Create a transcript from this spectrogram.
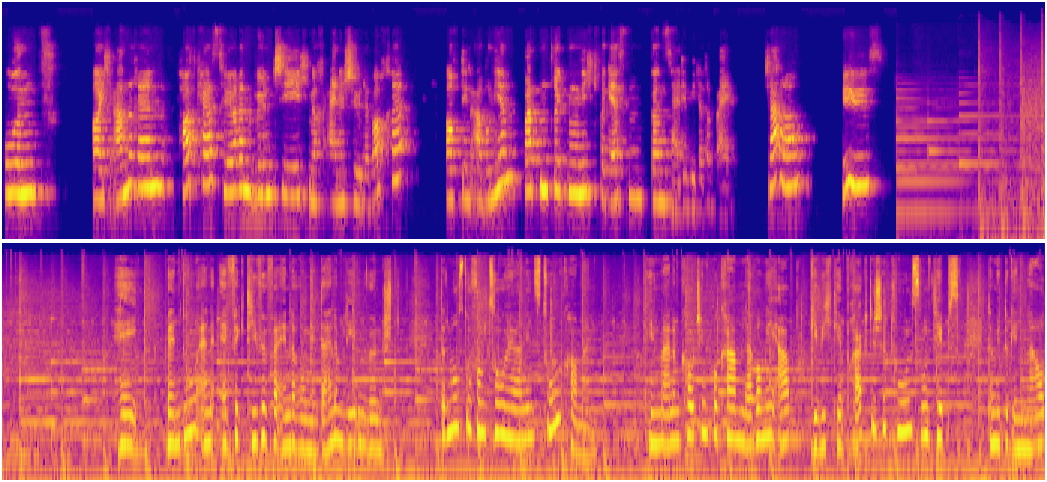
Und euch anderen Podcast-Hörern wünsche ich noch eine schöne Woche auf den Abonnieren-Button drücken, nicht vergessen, dann seid ihr wieder dabei. Ciao. Tschüss. Hey, wenn du eine effektive Veränderung in deinem Leben wünschst, dann musst du vom Zuhören ins Tun kommen. In meinem Coaching-Programm Level Me Up gebe ich dir praktische Tools und Tipps, damit du genau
